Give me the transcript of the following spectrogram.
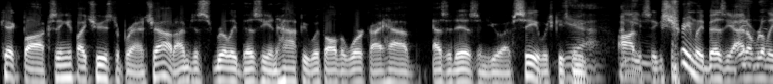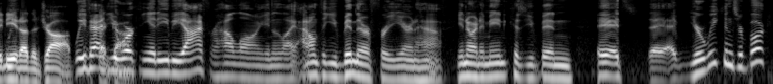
kickboxing, if I choose to branch out, I'm just really busy and happy with all the work I have as it is in UFC, which keeps Yeah, me I obviously mean, extremely busy. I don't really need other jobs. We've had you God. working at EBI for how long? You know, like I don't think you've been there for a year and a half. You know what I mean? Because you've been. It's uh, your weekends are booked.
